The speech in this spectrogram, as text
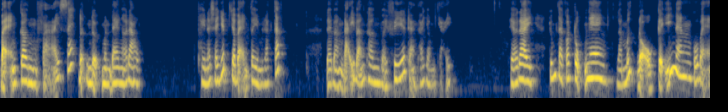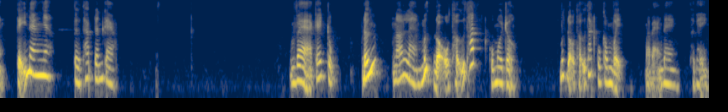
Bạn cần phải xác định được mình đang ở đâu thì nó sẽ giúp cho bạn tìm ra cách để bạn đẩy bản thân về phía trạng thái dòng chảy. Thì ở đây chúng ta có trục ngang là mức độ kỹ năng của bạn, kỹ năng nha, từ thấp đến cao. Và cái trục đứng nó là mức độ thử thách của môi trường, mức độ thử thách của công việc mà bạn đang thực hiện.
